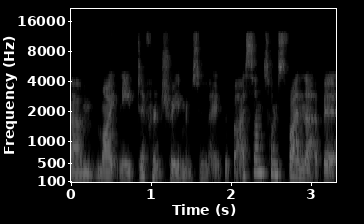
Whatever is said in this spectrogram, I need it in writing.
um, might need different treatment in labour. But I sometimes find that a bit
